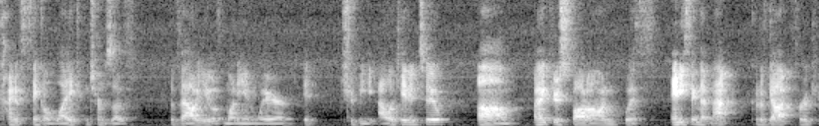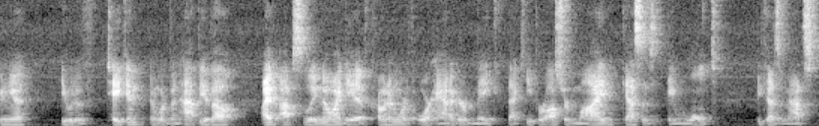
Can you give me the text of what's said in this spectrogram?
kind of think alike in terms of the value of money and where it should be allocated to. Um, I think you're spot on with anything that Matt could have got for Acuna, he would have taken and would have been happy about. I have absolutely no idea if Cronenworth or Haniger make that keeper roster. My guess is they won't because Matt's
